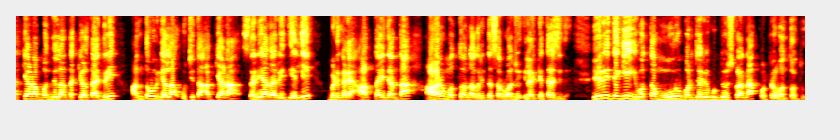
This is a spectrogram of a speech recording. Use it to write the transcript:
ಅಕ್ಕಿ ಬಂದಿಲ್ಲ ಅಂತ ಕೇಳ್ತಾ ಇದ್ರಿ? ಅಂತವ್ರಿಗೆಲ್ಲ ಉಚಿತ ಹಣ ಸರಿಯಾದ ರೀತಿಯಲ್ಲಿ ಬಿಡುಗಡೆ ಆಗ್ತಾ ಇದೆ ಅಂತ ಆಹಾರ ಮತ್ತು ನಾಗರಿಕ ಸರಬರಾಜು ಇಲಾಖೆ ತಿಳಿಸಿದೆ. ಈ ರೀತಿಯಾಗಿ ಇವತ್ತ ಮೂರು ಭರ್ಜರಿ ಗುಡ್ ನ್ಯೂಸ್ ಗಳನ್ನ ಕೊಟ್ಟಿರುವಂತದ್ದು.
